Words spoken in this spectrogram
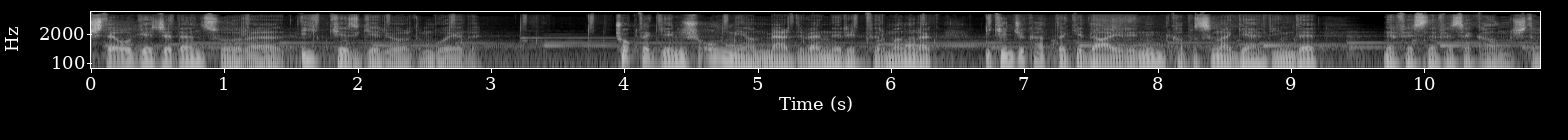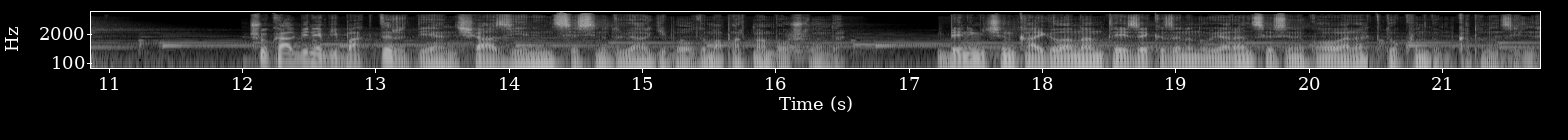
İşte o geceden sonra ilk kez geliyordum bu eve. Çok da geniş olmayan merdivenleri tırmanarak ikinci kattaki dairenin kapısına geldiğimde nefes nefese kalmıştım. Şu kalbine bir baktır diyen Şaziye'nin sesini duyar gibi oldum apartman boşluğunda. Benim için kaygılanan teyze kızının uyaran sesini kovarak dokundum kapının ziline.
